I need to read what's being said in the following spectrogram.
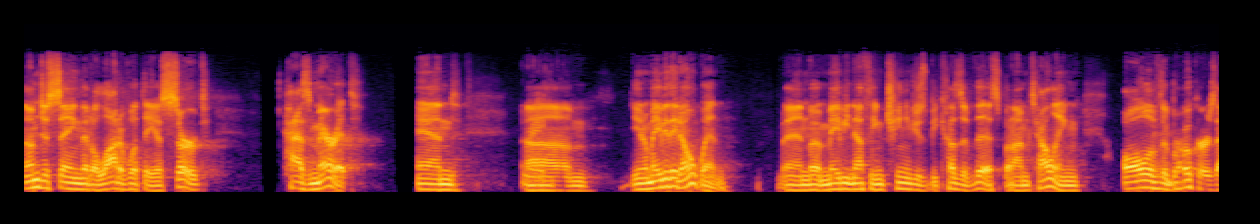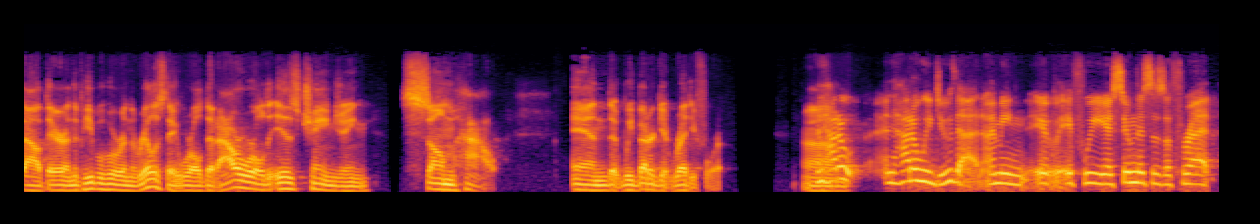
I'm just saying that a lot of what they assert has merit. And, Right. um, you know, maybe they don't win. And but maybe nothing changes because of this. But I'm telling all of the brokers out there and the people who are in the real estate world that our world is changing somehow and that we better get ready for it. and how Um, do and how do we do that? I mean, if, if we assume this is a threat,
